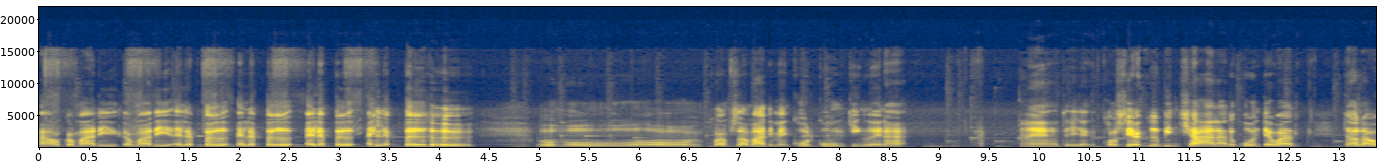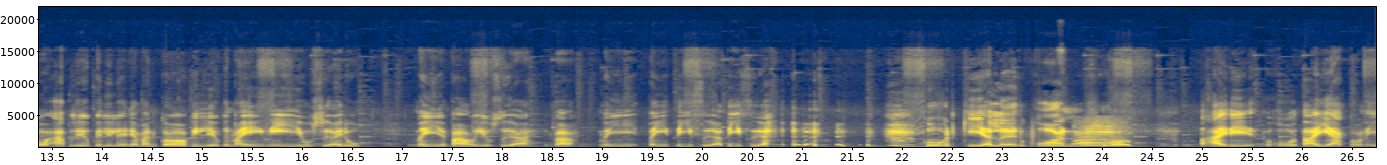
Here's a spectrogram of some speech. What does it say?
เอาก็มาดิก็มาดิไอแรปเตอร์ไอแรปเตอร์ไอแรปเตอร์ไอแรปเตอร์โอ้โห ความสามารถที่แม่งโคตรโกงจริงเลยนะแหมแต่อย่างข้อเสียคือบินช้านะทุกคนแต่ว่าถ้าเราอัพเลเวไปเรื่อยๆเนี่ยมันก็บินเร็วขึ้นมาเองนี่หิวเสือให้ดูนี่เปล่าหิวเสือเปล่านี่ตีตีเสือตีเสือ โคตรเกียนเลยทุกคน ตายดิโอ้โหตายยากตัวนี้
